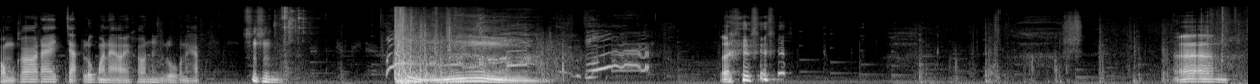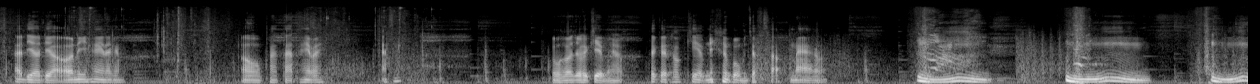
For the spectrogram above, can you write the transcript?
ผมก็ได้จัดลูกมะนาวให้เขาหนึ่งลูกนะครับ เออเอออะเดี๋ยวเดี๋ยวเอานี่ให้แล้วกัน เอาผ่าตัดให้ไปผมเขาจะไปเก็บไหมครับ ถ้าเกิดเขาเก็บนี่ผมจะสับหน้าแล้วอืมอืมอืม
